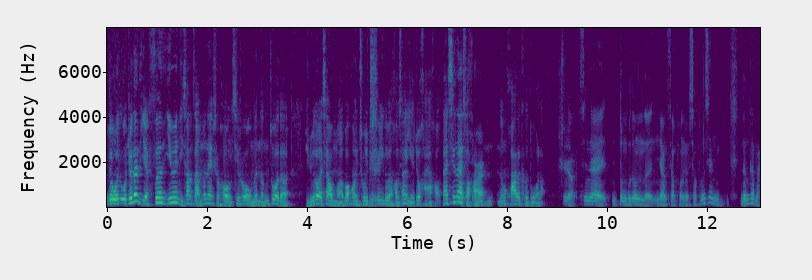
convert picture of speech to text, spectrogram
对我我觉得也分，因为你像咱们那时候，其实我们能做的娱乐项目啊，包括你出去吃一顿，好像也就还好。但现在小孩儿能花的可多了。是啊，现在你动不动的你让小朋友，小朋友现在你能干嘛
